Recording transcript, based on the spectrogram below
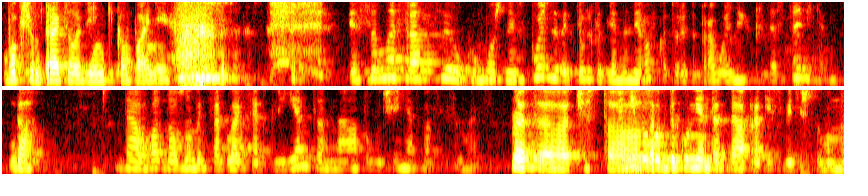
в общем, тратила деньги компании. СМС-рассылку можно использовать только для номеров, которые добровольно их предоставили. Да. Да, у вас должно быть согласие от клиента на получение от вас СМС. Ну, это чисто... Либо зак- вы в документах да, прописываете, что он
